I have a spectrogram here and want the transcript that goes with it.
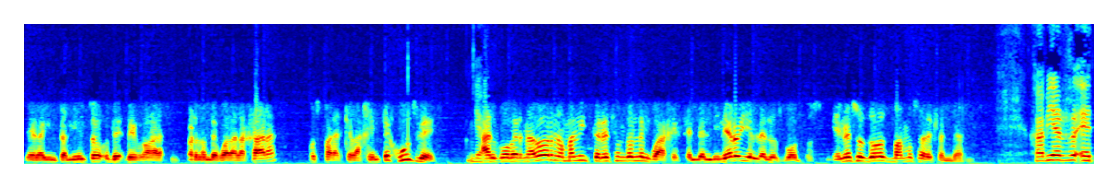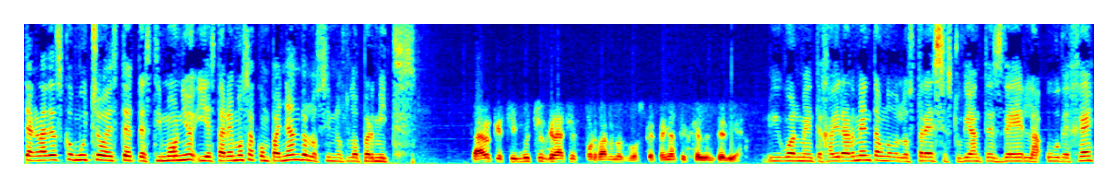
del ayuntamiento de, perdón, de Guadalajara, pues para que la gente juzgue. Al gobernador nomás le interesan dos lenguajes, el del dinero y el de los votos. Y en esos dos vamos a defendernos. Javier, eh, te agradezco mucho este testimonio y estaremos acompañándolo si nos lo permites. Claro que sí, muchas gracias por darnos voz. Que tengas excelente día. Igualmente, Javier Armenta, uno de los tres estudiantes de la UDG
